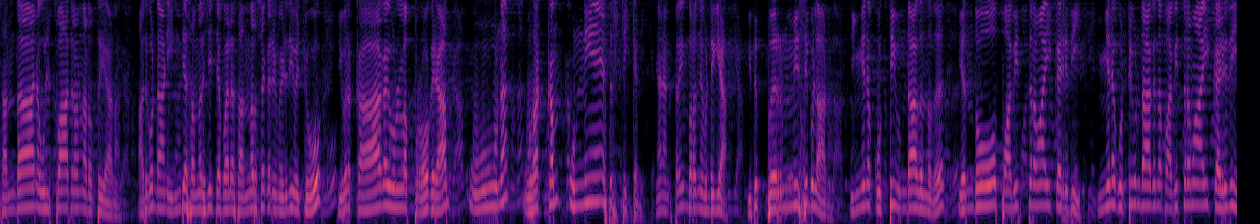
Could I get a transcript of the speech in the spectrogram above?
സന്താന ഉൽപാദനം നടത്തുകയാണ്. അതുകൊണ്ടാണ് ഇന്ത്യ സന്ദർശിച്ച പല സന്ദർശകരും എഴുതി വെച്ചു ഇവർക്കാകെയുള്ള പ്രോഗ്രാം ഊണ് ഉറക്കം ഉണ്ണിയെ സൃഷ്ടിക്കൽ. ഞാൻ അത്രയും പറഞ്ഞു വിടുക ഇത് പെർമിസിബിൾ ആണ് ഇങ്ങനെ കുട്ടി ഉണ്ടാകുന്നത് എന്തോ പവിത്രമായി കരുതി. ഇങ്ങനെ കുട്ടി ഉണ്ടാകുന്ന പവിത്രമായി കരുതി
